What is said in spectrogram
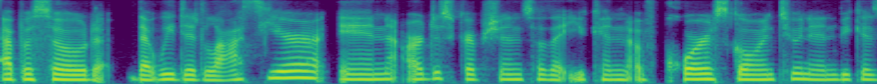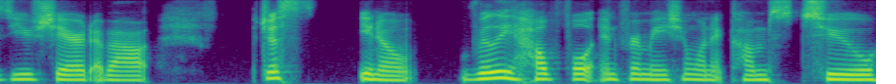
episode that we did last year in our description so that you can of course go and tune in because you shared about just you know really helpful information when it comes to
